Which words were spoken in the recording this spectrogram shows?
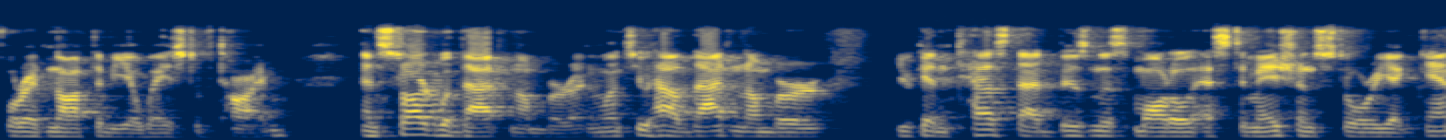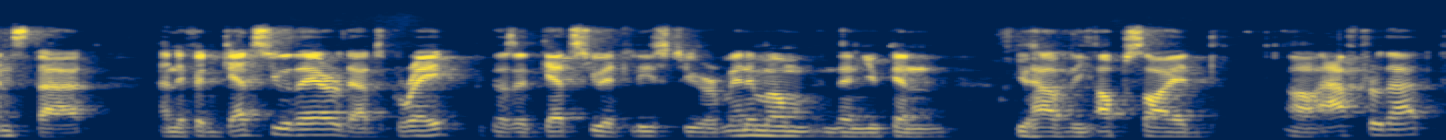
for it not to be a waste of time? And start with that number. And once you have that number, you can test that business model estimation story against that. And if it gets you there, that's great because it gets you at least to your minimum, and then you can you have the upside uh, after that.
